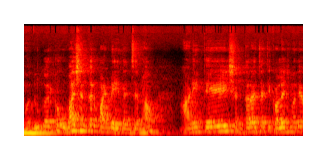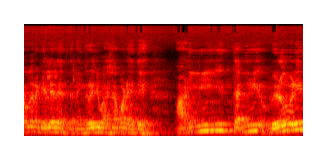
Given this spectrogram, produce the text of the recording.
मधुकर का उमाशंकर पांडे हे त्यांचं नाव. आणि ते शंकराच्या ते कॉलेजमध्ये वगैरे गेलेले आहेत त्याला इंग्रजी भाषा पण येते. आणि त्यांनी वेळोवेळी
